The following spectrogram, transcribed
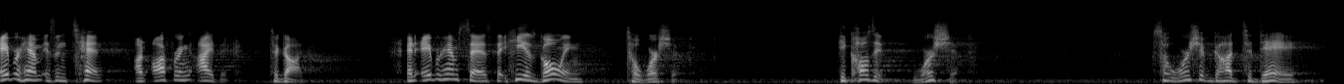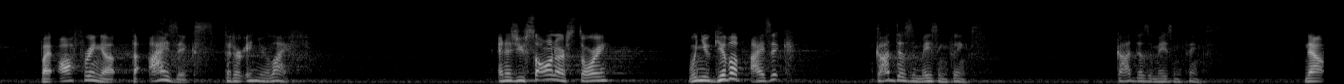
Abraham is intent on offering Isaac to God. And Abraham says that he is going to worship. He calls it worship. So worship God today by offering up the Isaacs that are in your life. And as you saw in our story, when you give up Isaac, God does amazing things. God does amazing things. Now,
